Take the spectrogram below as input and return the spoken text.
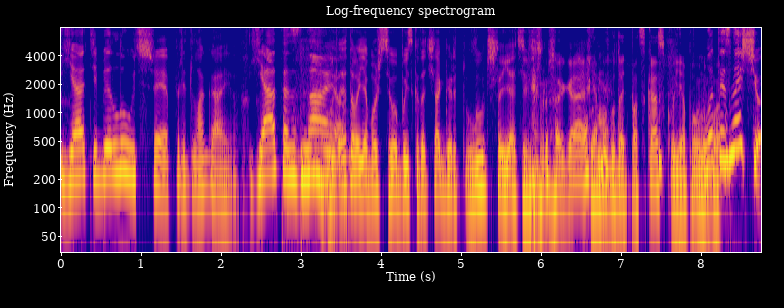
я тебе лучшее предлагаю. Я-то знаю. Вот этого я больше всего боюсь, когда человек говорит, лучше я тебе предлагаю. Я могу дать подсказку, я помню... Вот ты знаешь что?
